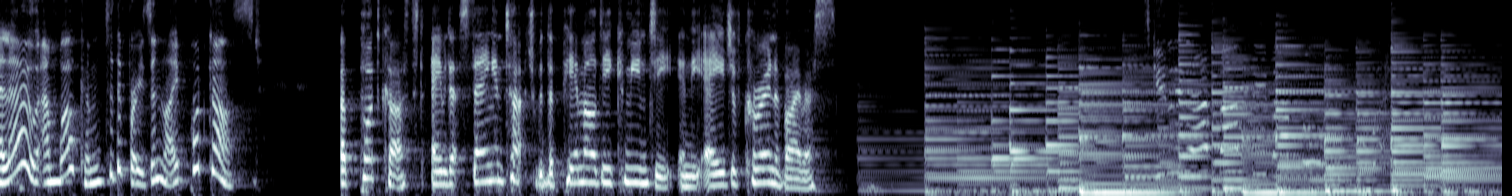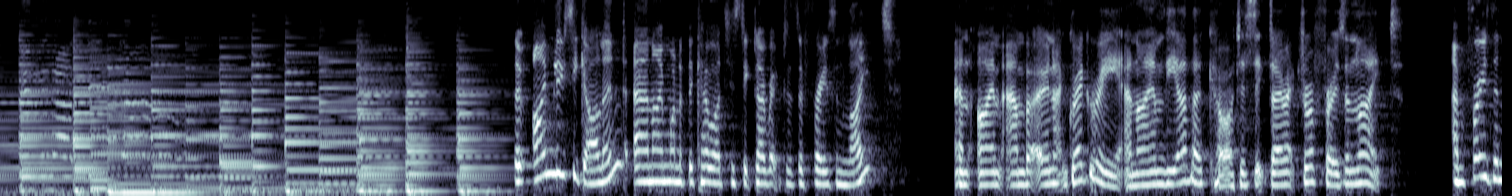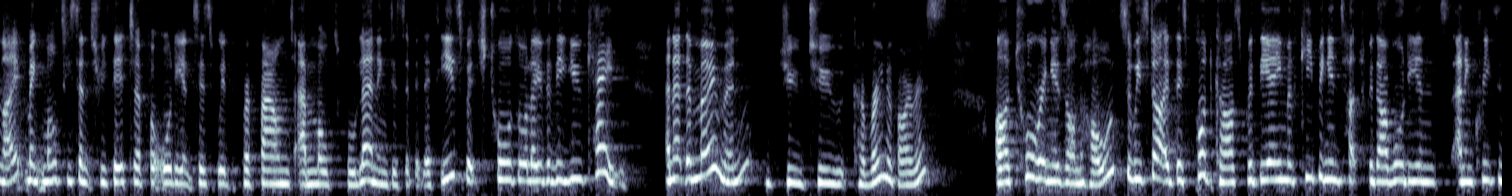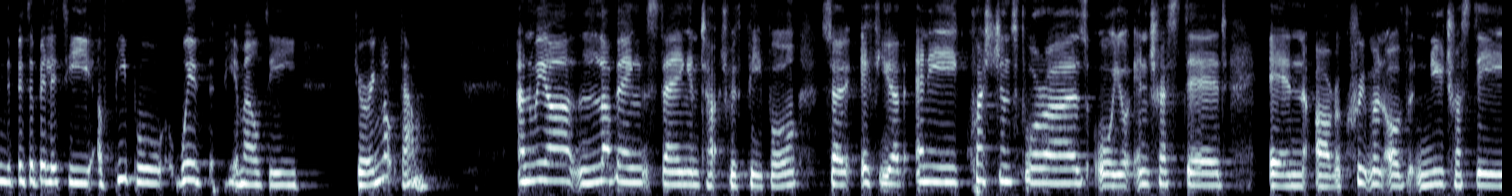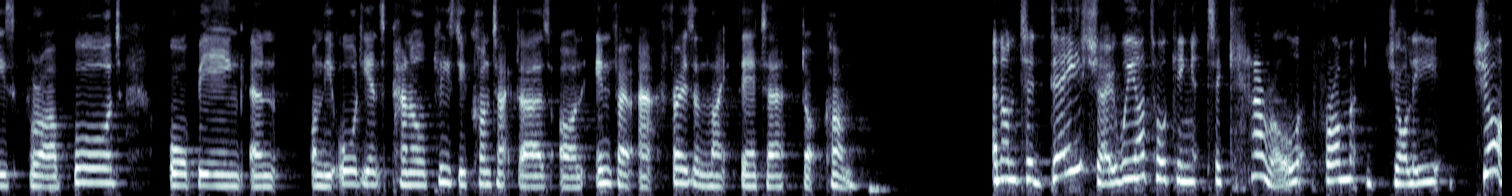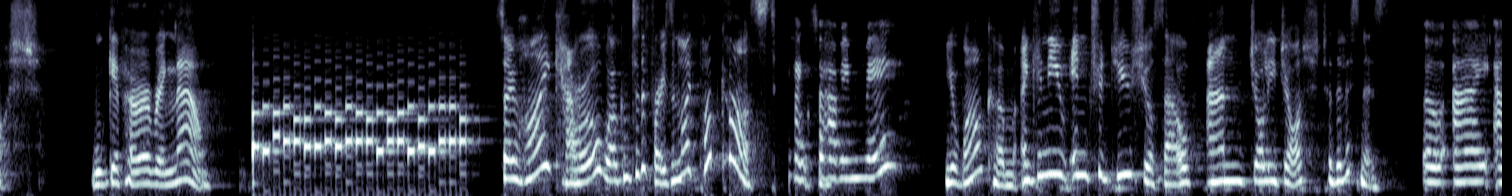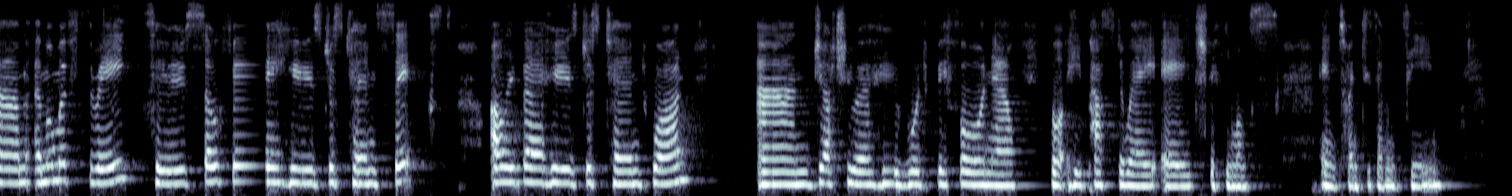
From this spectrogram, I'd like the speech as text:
Hello, and welcome to the Frozen Light podcast. A podcast aimed at staying in touch with the PMLD community in the age of coronavirus. So, I'm Lucy Garland, and I'm one of the co artistic directors of Frozen Light. And I'm Amber Onat Gregory, and I am the other co artistic director of Frozen Light. And Frozen Light make multisensory theatre for audiences with profound and multiple learning disabilities, which tours all over the UK. And at the moment, due to coronavirus, our touring is on hold. So we started this podcast with the aim of keeping in touch with our audience and increasing the visibility of people with PMLD during lockdown. And we are loving staying in touch with people. So if you have any questions for us or you're interested in our recruitment of new trustees for our board or being an on the audience panel, please do contact us on info at frozenlighttheatre.com. And on today's show, we are talking to Carole from Jolly Josh. We'll give her a ring now. So, hi, Carole. Welcome to the Frozen Light podcast. Thanks for having me. You're welcome. And can you introduce yourself and Jolly Josh to the listeners? So, I am a mum of three to Sophie, who's just turned six, Oliver, who's just turned one, and Joshua, who would be four now, but he passed away aged 50 months in 2017.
